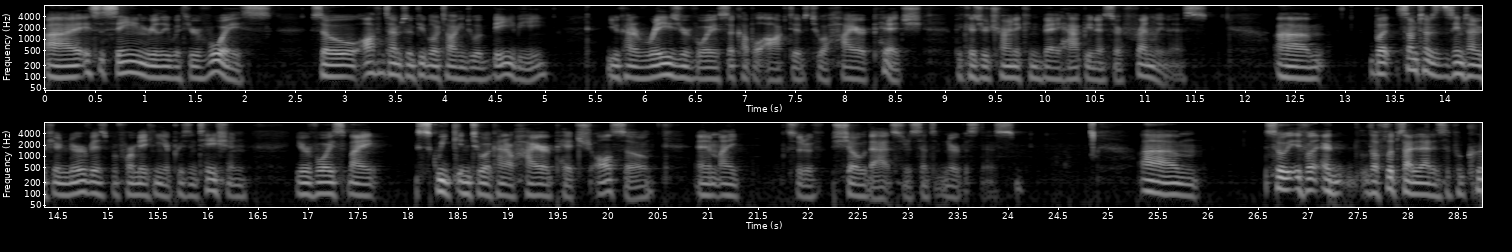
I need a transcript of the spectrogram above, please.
Uh, it's the same really with your voice. So, oftentimes when people are talking to a baby, you kind of raise your voice a couple octaves to a higher pitch because you're trying to convey happiness or friendliness. Um, but sometimes at the same time, if you're nervous before making a presentation, your voice might squeak into a kind of higher pitch also, and it might sort of show that sort of sense of nervousness. Um, so if the flip side of that is if a,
